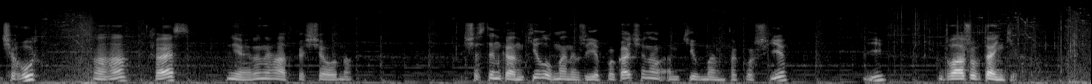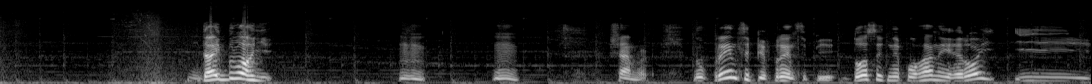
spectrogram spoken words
Чагур? Ага, ХС? Ні, ренегатка ще одна. Частинка Анкілу в мене вже є прокачана, Анкіл в мене також є. І два жовтеньких. Дай броні! Угу. Угу. Шемрак. Ну, в принципі, в принципі, досить непоганий герой і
